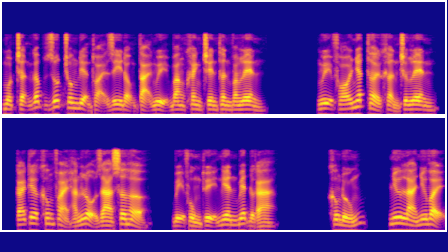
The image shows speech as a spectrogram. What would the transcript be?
một trận gấp rút chuông điện thoại di động tại ngụy băng khanh trên thân vang lên ngụy phó nhất thời khẩn trương lên, cái kia không phải hắn lộ ra sơ hở, bị phùng thụy niên biết được à. không đúng, như là như vậy,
